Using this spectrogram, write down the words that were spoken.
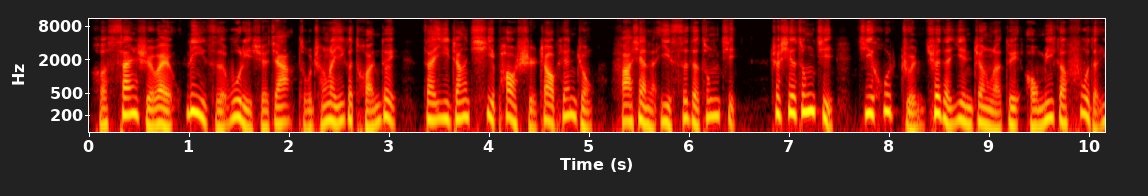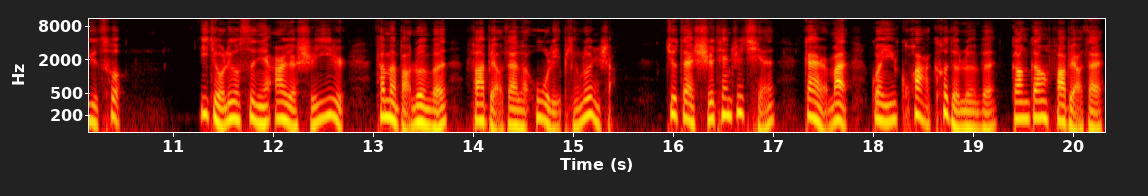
和三十位粒子物理学家组成了一个团队，在一张气泡史照片中。发现了一丝的踪迹，这些踪迹几乎准确地印证了对欧米伽负的预测。一九六四年二月十一日，他们把论文发表在了《物理评论》上。就在十天之前，盖尔曼关于夸克的论文刚刚发表在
